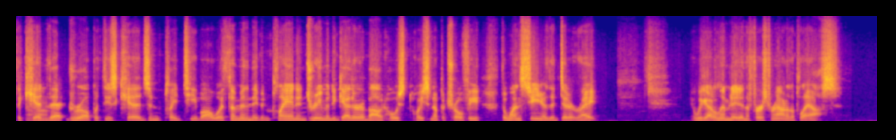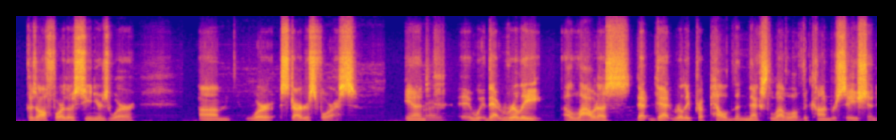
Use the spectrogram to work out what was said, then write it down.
the kid uh-huh. that grew up with these kids and played t-ball with them and they've been playing and dreaming together about hoisting up a trophy, the one senior that did it right, and we got eliminated in the first round of the playoffs because all four of those seniors were um, were starters for us. And right. it, that really allowed us that that really propelled the next level of the conversation.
